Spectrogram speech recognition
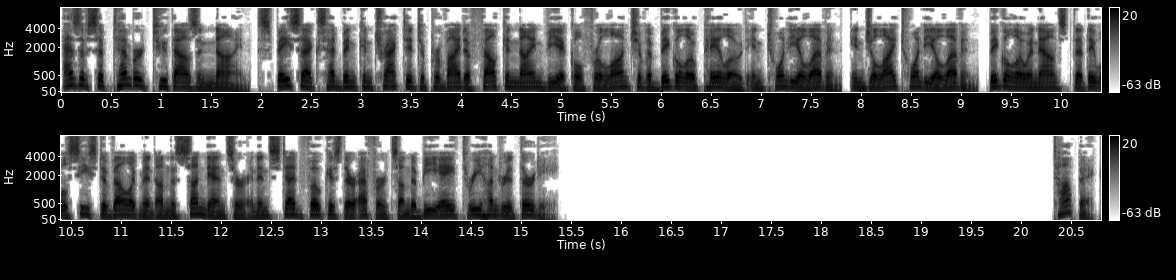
As of September 2009, SpaceX had been contracted to provide a Falcon 9 vehicle for launch of a Bigelow payload in 2011. In July 2011, Bigelow announced that they will cease development on the Sundancer and instead focus their efforts on the BA 330. Topic:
